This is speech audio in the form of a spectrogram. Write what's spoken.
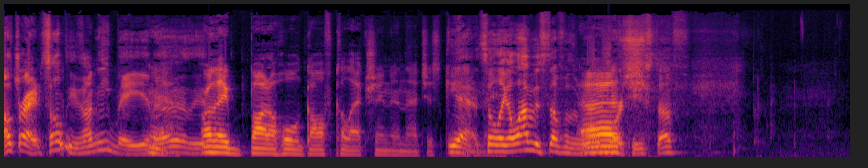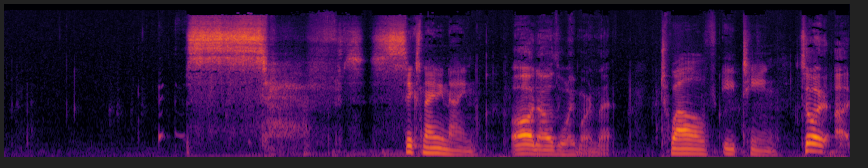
I'll try and sell these on eBay. You know, or they bought a whole golf collection, and that just came yeah. So like a lot of his stuff was World Uh, War II stuff. six ninety nine. Oh no, it was way more than that. 12, 18. So uh,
